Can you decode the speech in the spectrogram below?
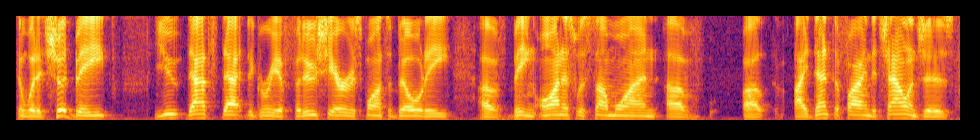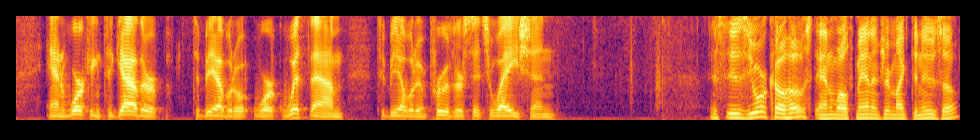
than what it should be. You that's that degree of fiduciary responsibility of being honest with someone, of uh, identifying the challenges and working together to be able to work with them to be able to improve their situation This is your co host and wealth manager, Mike DiNuzzo.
